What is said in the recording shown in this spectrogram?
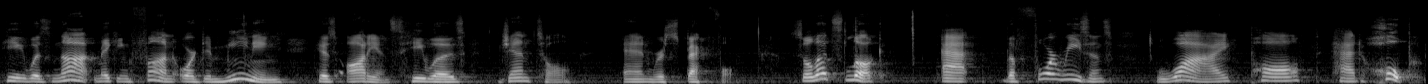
He was not making fun or demeaning his audience. He was gentle and respectful. So let's look at the four reasons why Paul had hope.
